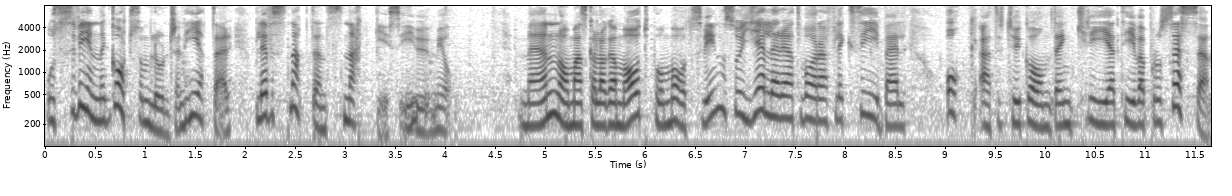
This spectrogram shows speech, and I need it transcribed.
Och svinngott som lunchen heter blev snabbt en snackis i Umeå. Men om man ska laga mat på matsvinn så gäller det att vara flexibel och att tycka om den kreativa processen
